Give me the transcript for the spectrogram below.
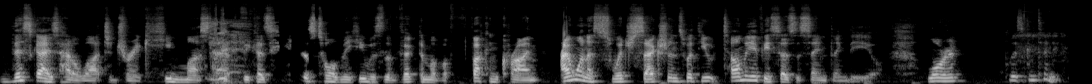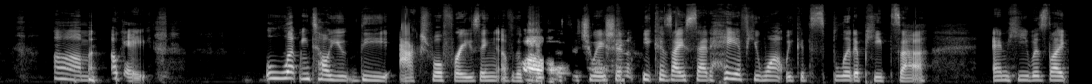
this guy's had a lot to drink. He must have because he just told me he was the victim of a fucking crime. I want to switch sections with you. Tell me if he says the same thing to you. Lauren, Please continue. Um, okay. Let me tell you the actual phrasing of the Oh. pizza situation because I said, "Hey, if you want, we could split a pizza," and he was like,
